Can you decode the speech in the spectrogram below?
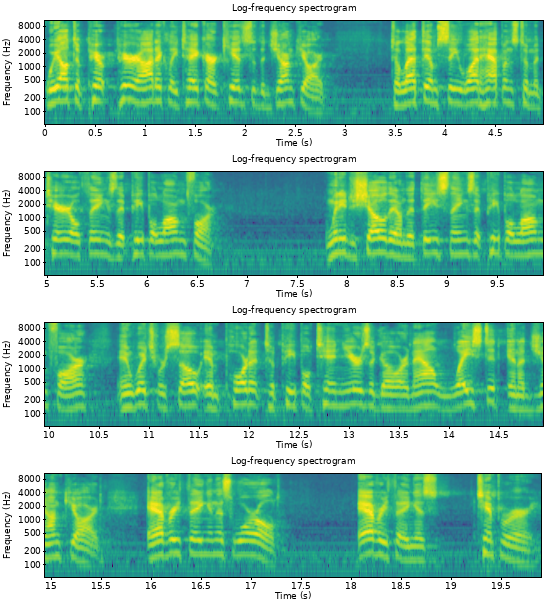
We ought to per- periodically take our kids to the junkyard to let them see what happens to material things that people long for. We need to show them that these things that people long for and which were so important to people 10 years ago are now wasted in a junkyard. Everything in this world, everything is temporary.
